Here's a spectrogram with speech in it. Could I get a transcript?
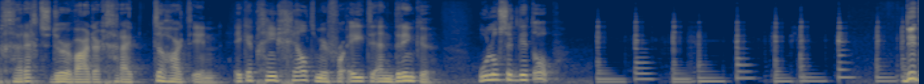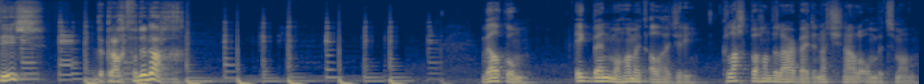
De gerechtsdeurwaarder grijpt te hard in. Ik heb geen geld meer voor eten en drinken. Hoe los ik dit op? Dit is de klacht van de dag. Welkom, ik ben Mohamed Al-Hajri, klachtbehandelaar bij de Nationale Ombudsman.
